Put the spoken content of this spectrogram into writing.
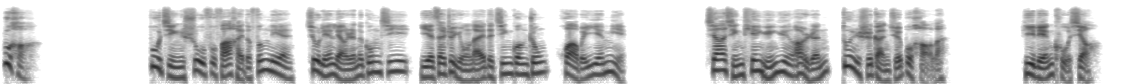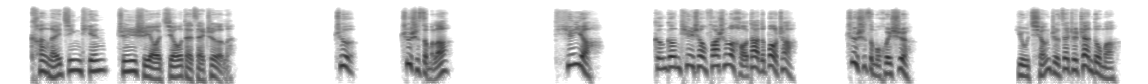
不好！不仅束缚法海的风链，就连两人的攻击也在这涌来的金光中化为湮灭。嘉行天、云韵二人顿时感觉不好了，一脸苦笑。看来今天真是要交代在这了。这，这是怎么了？天呀！刚刚天上发生了好大的爆炸，这是怎么回事？有强者在这战斗吗？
